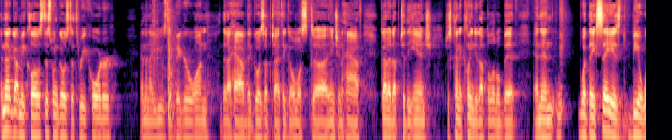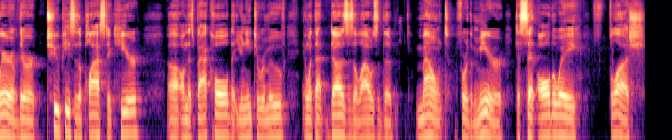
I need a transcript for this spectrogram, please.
And that got me close. This one goes to three quarter. And then I used a bigger one that I have that goes up to, I think, almost uh, inch and a half. Got it up to the inch, just kind of cleaned it up a little bit. And then what they say is be aware of there are two pieces of plastic here uh, on this back hole that you need to remove. And what that does is allows the mount for the mirror to set all the way flush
